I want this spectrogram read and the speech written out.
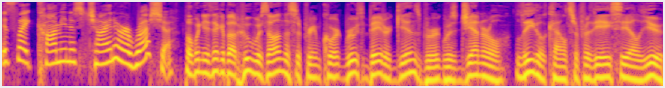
It's like communist China or Russia. But when you think about who was on the Supreme Court, Ruth Bader Ginsburg was general legal counsel for the ACLU.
